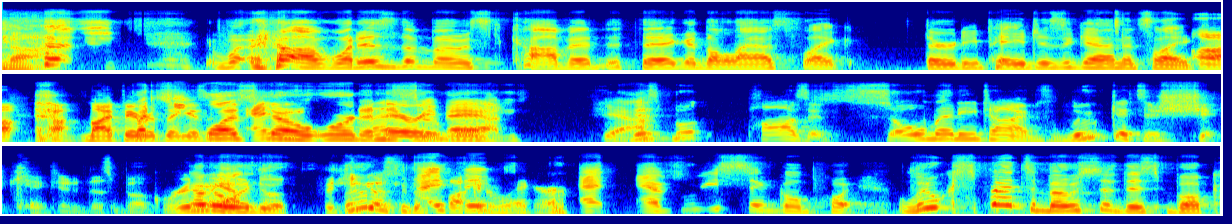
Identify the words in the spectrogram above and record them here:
not. what, uh, what is the most common thing in the last like 30 pages again? It's like, uh, my favorite thing is was no ordinary man. Yeah. This book posits so many times. Luke gets his shit kicked into this book. We're gonna oh, go yeah. into it, but Luke, he goes through the I fucking ringer. At every single point, Luke spends most of this book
